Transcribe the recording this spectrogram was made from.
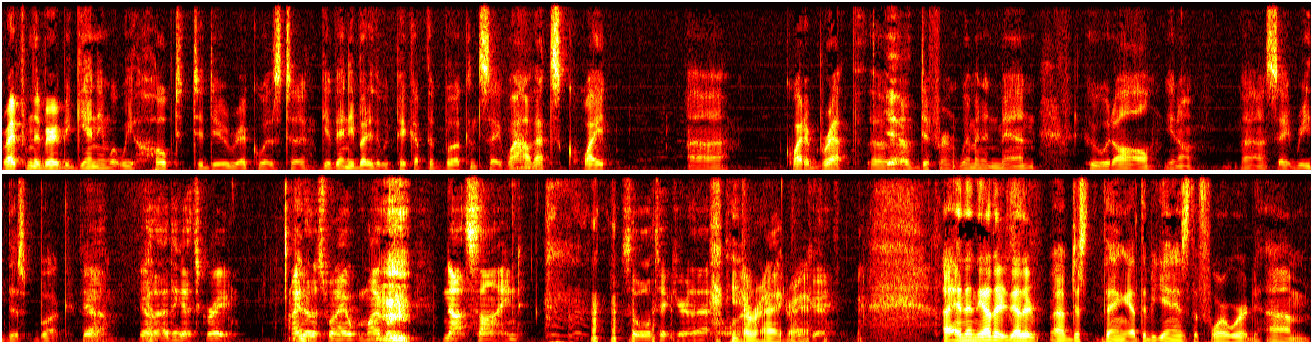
right from the very beginning, what we hoped to do, Rick, was to give anybody that would pick up the book and say, "Wow, that's quite, uh, quite a breadth of, Yeah. of different women and men who would all, you know, uh, say, read this book." Yeah. Um, Yeah, and- I think that's great. I noticed when I opened my book, not signed. So we'll take care of that. Yeah, right, right. Okay. Uh, and then the other, the other uh, just thing at the beginning is the forward. Um,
